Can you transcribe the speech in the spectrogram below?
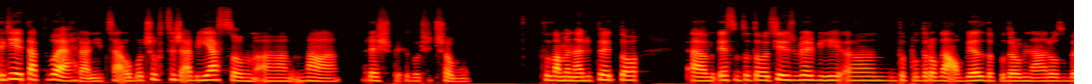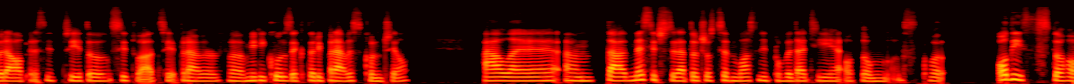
kde je tá tvoja hranica, alebo čo chceš, aby ja som uh, mala rešpekt voči čomu. To znamená, že to je to, um, ja som toto tiež veľmi um, dopodrobná, viac dopodrobná rozberala presne tieto situácie práve v mini kurze, ktorý práve skončil. Ale um, tá message, teda to, čo chcem vlastne povedať, je o tom skôr odísť z toho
